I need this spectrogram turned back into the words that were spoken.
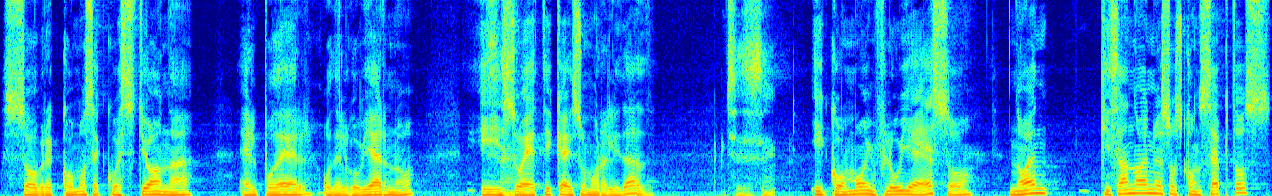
sobre cómo se cuestiona el poder o del gobierno y su ética y su moralidad. Sí, sí, sí. Y cómo influye eso, no en, quizá no en nuestros conceptos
